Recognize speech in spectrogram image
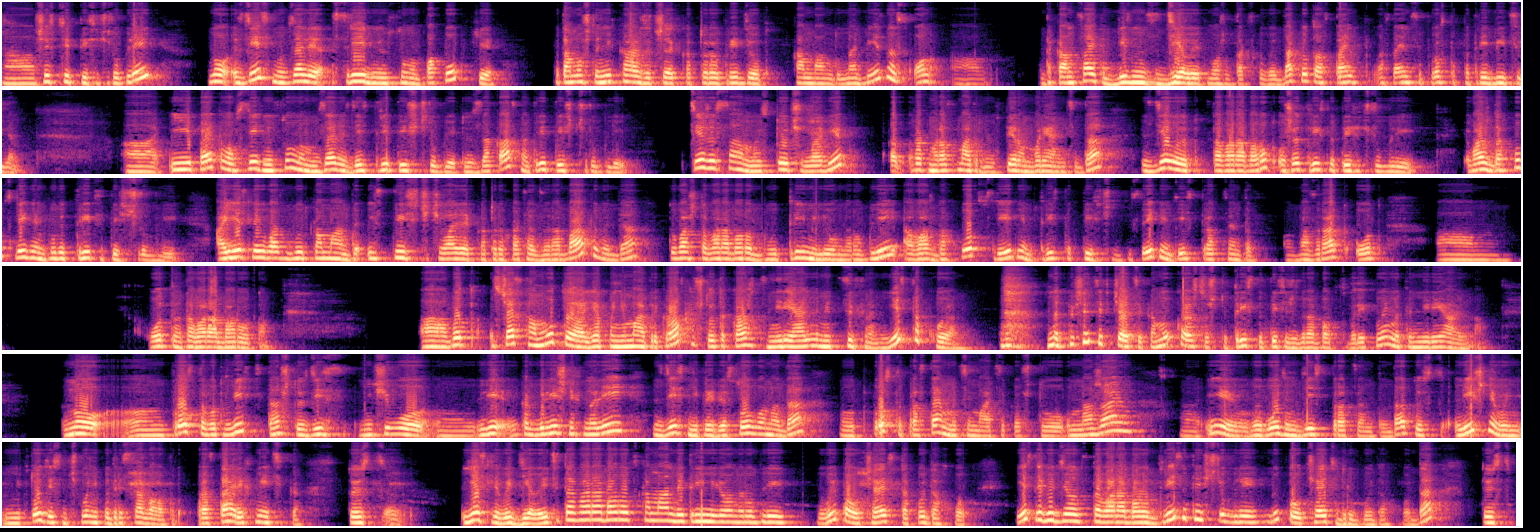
6 а, тысяч рублей. Но здесь мы взяли среднюю сумму покупки, потому что не каждый человек, который придет в команду на бизнес, он а, до конца этот бизнес сделает, можно так сказать. Да, кто-то останется просто потребителем. А, и поэтому в среднюю сумму мы взяли здесь 3000 рублей, то есть заказ на 3000 рублей. Те же самые 100 человек, как мы рассматривали в первом варианте, да, сделают товарооборот уже 300 тысяч рублей. Ваш доход в среднем будет 30 тысяч рублей. А если у вас будет команда из тысячи человек, которые хотят зарабатывать, да, то ваш товарооборот будет 3 миллиона рублей, а ваш доход в среднем 300 тысяч. В среднем 10% возврат от от товарооборота. А вот сейчас кому-то, я понимаю прекрасно, что это кажется нереальными цифрами. Есть такое? Напишите в чате, кому кажется, что 300 тысяч зарабатывать в Oriflame это нереально. Но э, просто вот видите, да, что здесь ничего, э, ли, как бы лишних нулей здесь не пририсовано, да, вот просто простая математика, что умножаем и выводим 10%. Да? То есть лишнего никто здесь ничего не подрисовал. Это простая арифметика. То есть э, если вы делаете товарооборот с командой 3 миллиона рублей, вы получаете такой доход. Если вы делаете товарооборот 200 тысяч рублей, вы получаете другой доход. Да? То есть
